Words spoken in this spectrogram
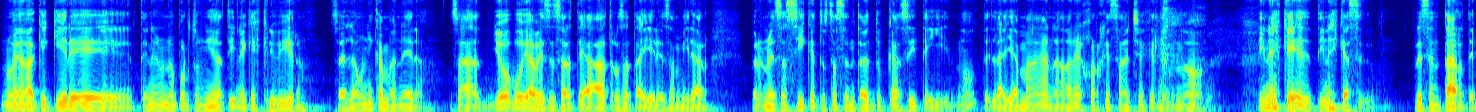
nueva, que quiere tener una oportunidad, tiene que escribir. O sea, es la única manera. O sea, yo voy a veces a teatros, a talleres, a mirar, pero no es así que tú estás sentado en tu casa y te, ¿no? Te- La llamada ganadora de Jorge Sánchez, que te, no. Tienes que, tienes que presentarte,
